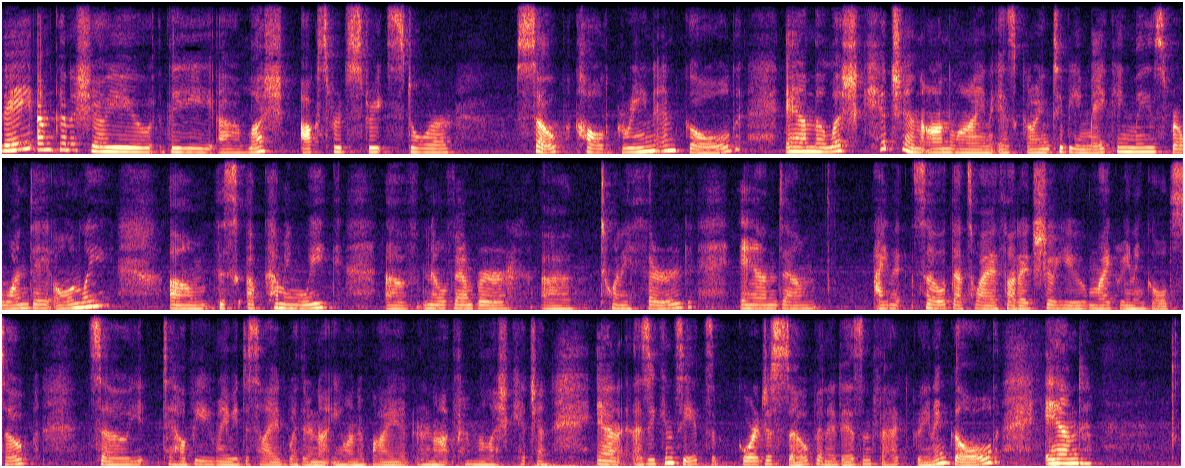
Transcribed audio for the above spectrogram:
Today I'm going to show you the uh, Lush Oxford Street Store soap called Green and Gold and the Lush Kitchen online is going to be making these for one day only um, this upcoming week of November uh, 23rd and um, I, so that's why I thought I'd show you my green and gold soap so to help you maybe decide whether or not you want to buy it or not from the Lush Kitchen. And as you can see, it's a gorgeous soap, and it is in fact green and gold. And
